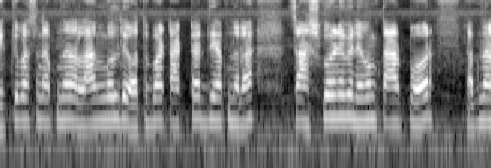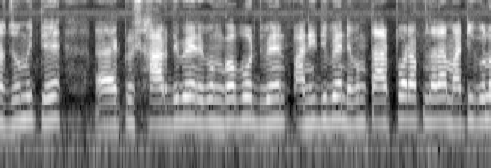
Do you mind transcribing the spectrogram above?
দেখতে পাচ্ছেন আপনারা লাঙ্গল দিয়ে অথবা ট্রাক্টর দিয়ে আপনারা চাষ করে নেবেন এবং তারপর আপনার জমিতে একটু সার দিবেন এবং গোবর দিবেন, পানি দিবেন এবং তারপর আপনারা মাটিগুলো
